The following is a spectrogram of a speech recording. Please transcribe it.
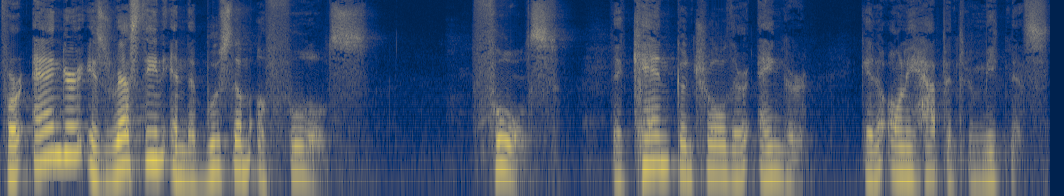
for anger is resting in the bosom of fools. Fools that can't control their anger can only happen through meekness.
